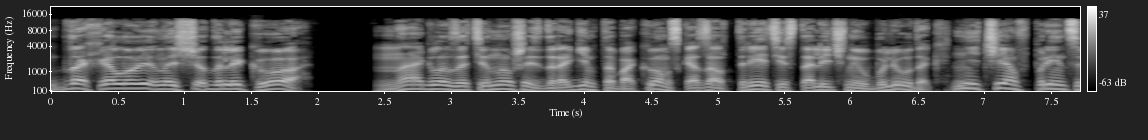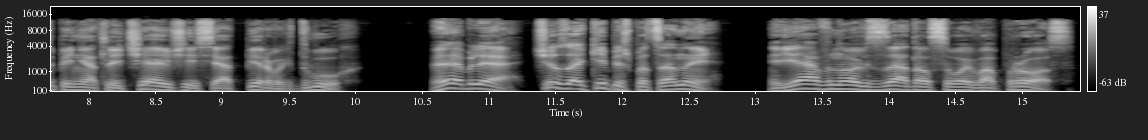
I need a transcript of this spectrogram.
«До Хэллоуина еще далеко!» Нагло затянувшись дорогим табаком, сказал третий столичный ублюдок, ничем в принципе не отличающийся от первых двух. «Э, бля, чё закипишь, пацаны?» Я вновь задал свой вопрос.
